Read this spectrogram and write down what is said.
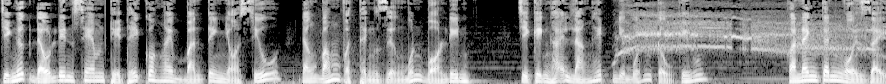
chỉ ngước đầu lên xem thì thấy có hai bàn tay nhỏ xíu đang bám vào thành giường muốn bỏ lên. Chỉ kinh hãi lắng hết như muốn cầu cứu. Còn anh Cân ngồi dậy,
